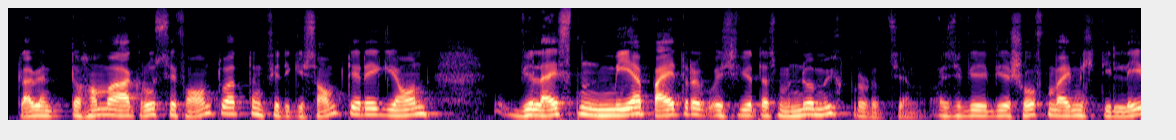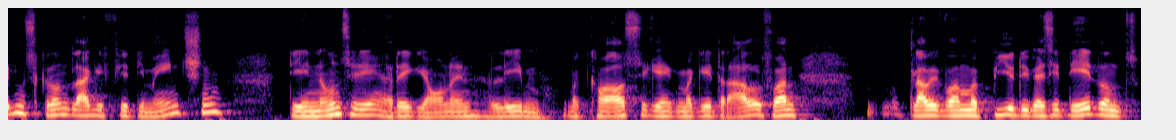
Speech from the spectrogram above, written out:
Ich glaube, da haben wir auch große Verantwortung für die gesamte Region. Wir leisten mehr Beitrag, als wir, dass wir nur Milch produzieren. Also wir, wir schaffen eigentlich die Lebensgrundlage für die Menschen, die in unseren Regionen leben. Man kann ausgehen, man geht Radl fahren. Ich glaube, wenn man Biodiversität und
